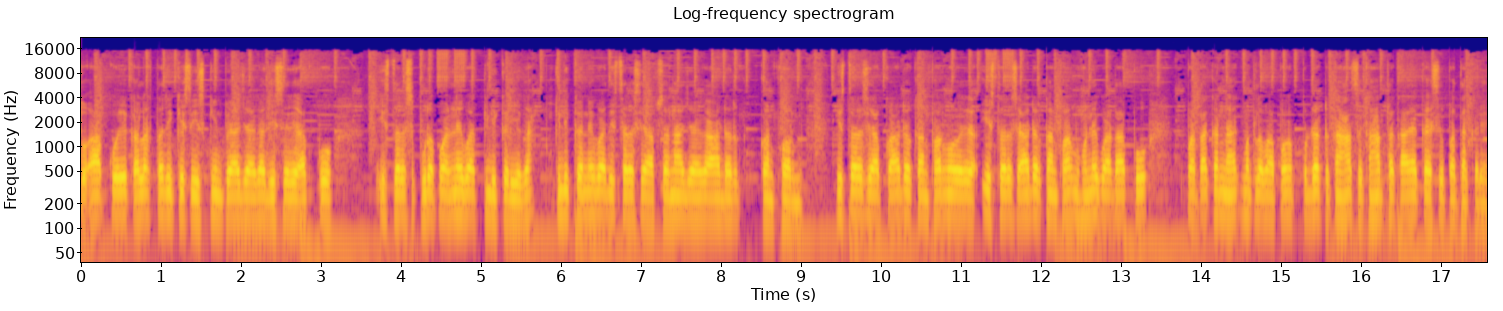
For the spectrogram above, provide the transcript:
तो आपको एक अलग तरीके से स्क्रीन पे आ जाएगा, जिससे आपको इस तरह से पूरा पढ़ने के बाद क्लिक करिएगा। क्लिक करने के बाद इस तरह से ऑप्शन आ जाएगा ऑर्डर कन्फर्म इस तरह से आपका ऑर्डर कन्फर्म हो इस तरह से ऑर्डर कन्फर्म होने के बाद आपको पता करना है मतलब आपका प्रोडक्ट कहाँ से कहाँ तक आया, कैसे पता करें।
